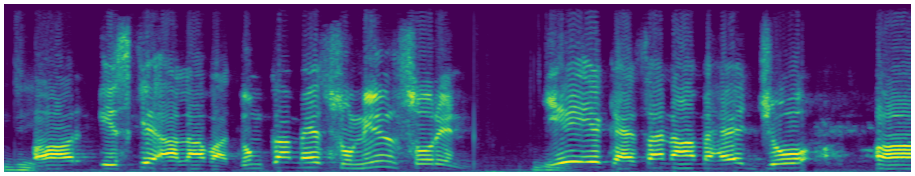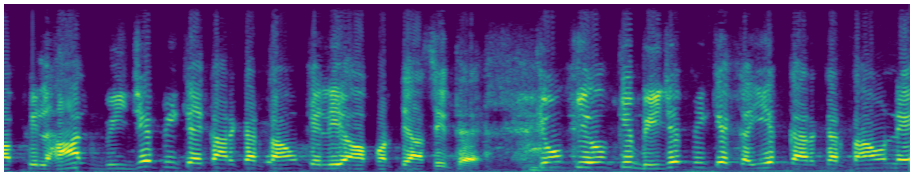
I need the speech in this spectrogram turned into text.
जी। और इसके अलावा दुमका में सुनील सोरेन ये एक ऐसा नाम है जो फ़िलहाल बीजेपी के कार्यकर्ताओं के लिए अप्रत्याशित है। क्यों क्योंकि बीजेपी के कई कार्यकर्ताओं ने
